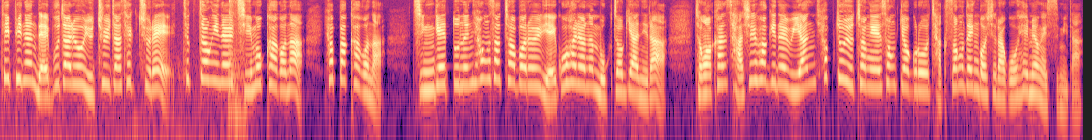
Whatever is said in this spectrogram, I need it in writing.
TP는 내부 자료 유출자 색출에 특정인을 지목하거나 협박하거나 징계 또는 형사처벌을 예고하려는 목적이 아니라 정확한 사실 확인을 위한 협조 요청의 성격으로 작성된 것이라고 해명했습니다.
